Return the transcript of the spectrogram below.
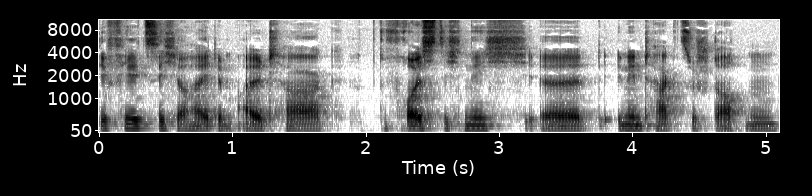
dir fehlt Sicherheit im Alltag, du freust dich nicht, äh, in den Tag zu starten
